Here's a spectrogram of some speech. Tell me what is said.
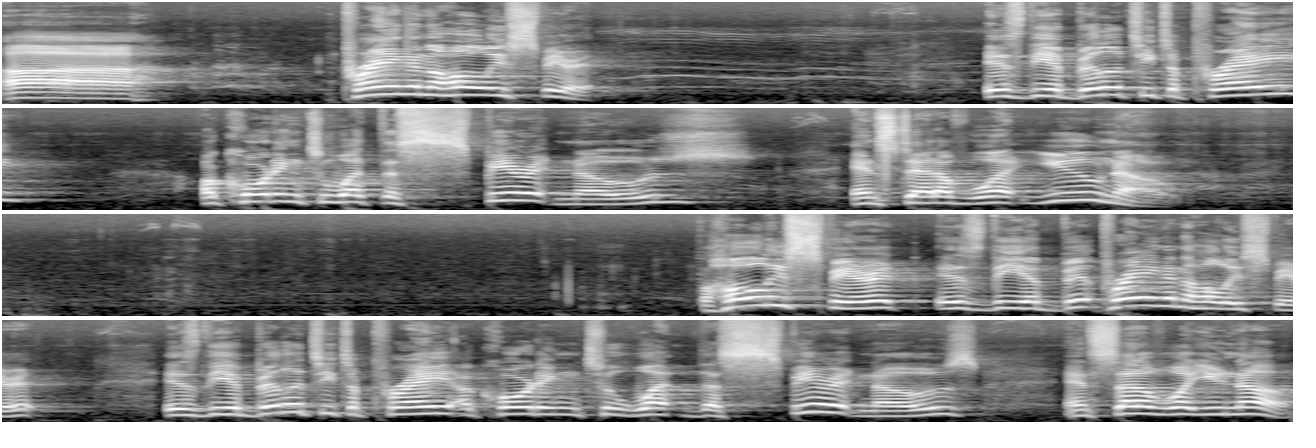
Uh, praying in the Holy Spirit is the ability to pray according to what the Spirit knows instead of what you know. The Holy Spirit is the praying in the Holy Spirit is the ability to pray according to what the Spirit knows instead of what you know.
